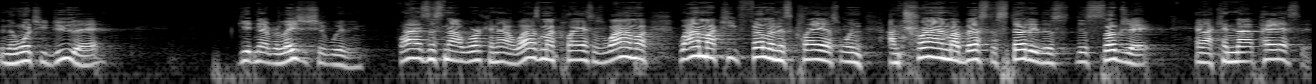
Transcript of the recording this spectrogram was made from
And then once you do that, get in that relationship with Him. Why is this not working out? Why is my classes? Why am I? Why am I keep failing this class when I'm trying my best to study this, this subject and I cannot pass it?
